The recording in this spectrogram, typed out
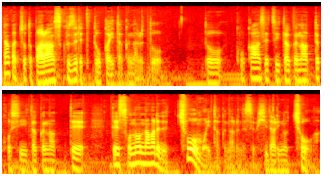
なんかちょっとバランス崩れてどっか痛くなるとと股関節痛くなって腰痛くなってでその流れで腸も痛くなるんですよ左の腸が。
